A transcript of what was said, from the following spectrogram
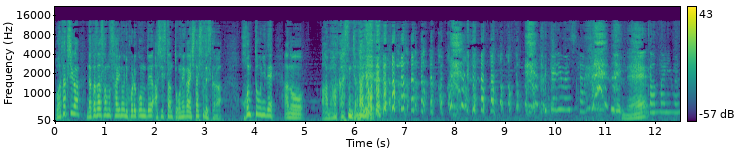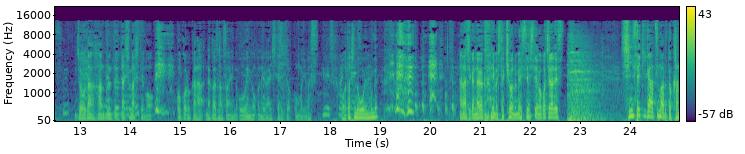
私が中澤さんの才能に惚れ込んでアシスタントお願いした人ですから本当にねあの甘かすんじゃないよ。ね。頑張ります。冗談半分といたしましても心から中澤さんへの応援をお願いしたいと思います。私の応援もね。話が長くなりました。今日のメッセージテーマこちらです。親戚が集まると必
